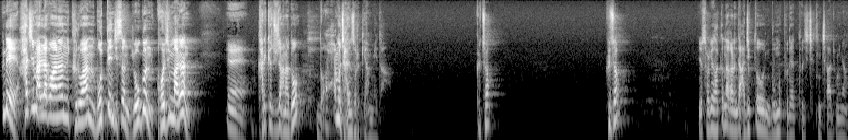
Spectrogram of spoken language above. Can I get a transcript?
근데 하지 말라고 하는 그러한 못된 짓은 욕은 거짓말은 예, 가르쳐 주지 않아도 너무 자연스럽게 합니다. 그렇죠? 그죠? 설교 다 끝나가는데 아직도 무묵부대 또 진짜, 진짜 아주 그냥.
